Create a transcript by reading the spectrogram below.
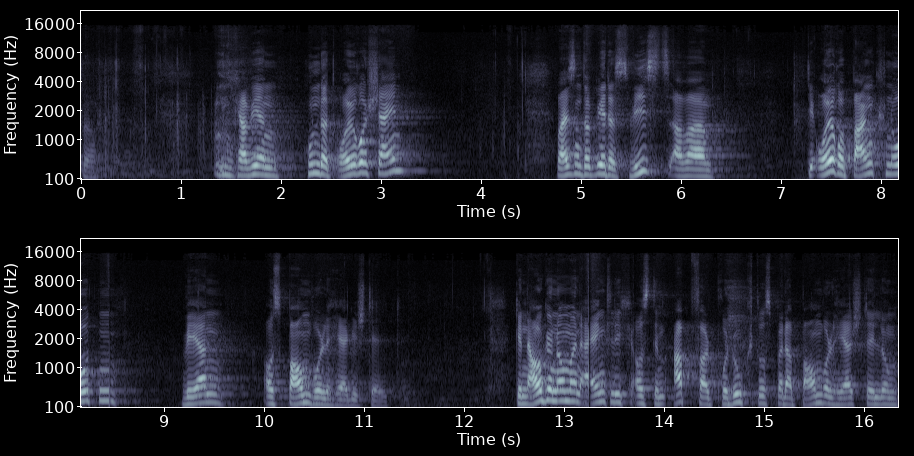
So. Ich habe hier einen 100-Euro-Schein. Ich weiß nicht, ob ihr das wisst, aber die Euro-Banknoten werden aus Baumwolle hergestellt. Genau genommen eigentlich aus dem Abfallprodukt, was bei der Baumwollherstellung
